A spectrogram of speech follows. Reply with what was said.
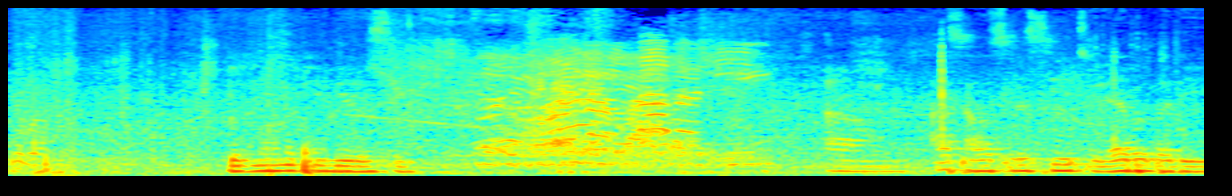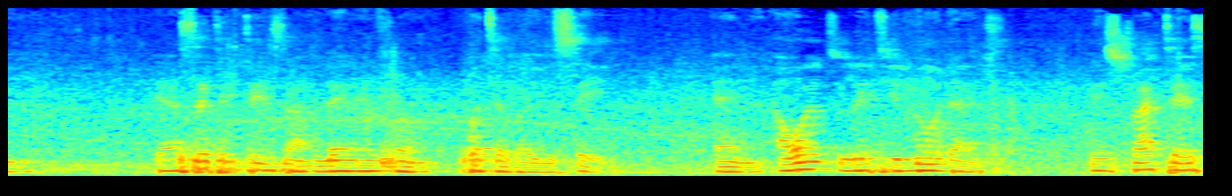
Good morning, PBSC. Good morning, Babaji. Um, as I was listening to everybody, there are certain things I'm learning from whatever you say. And I want to let you know that instructors,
